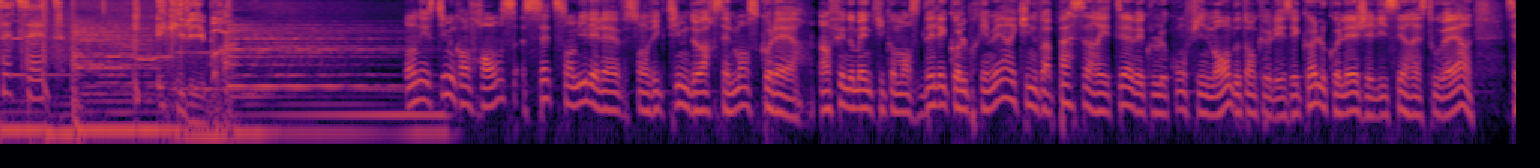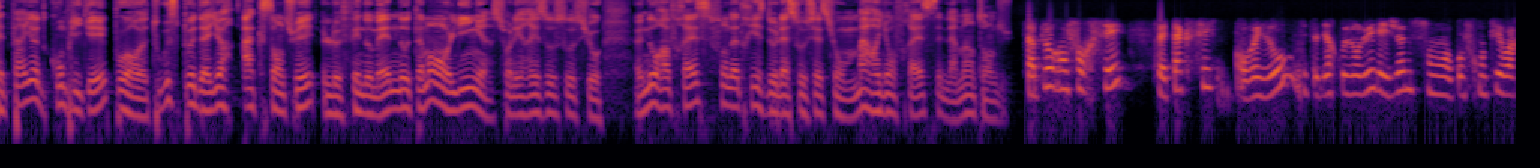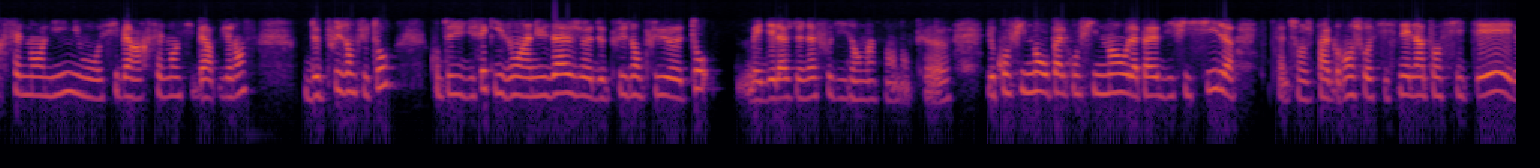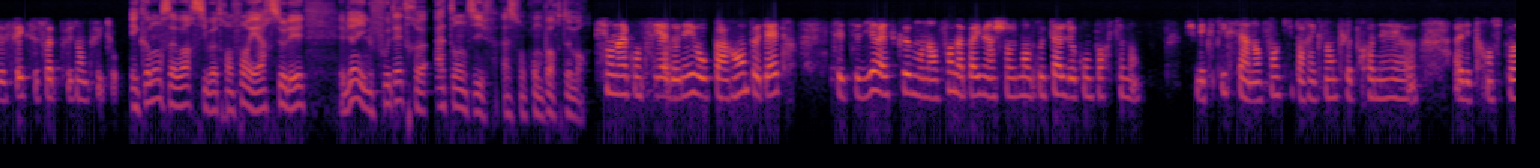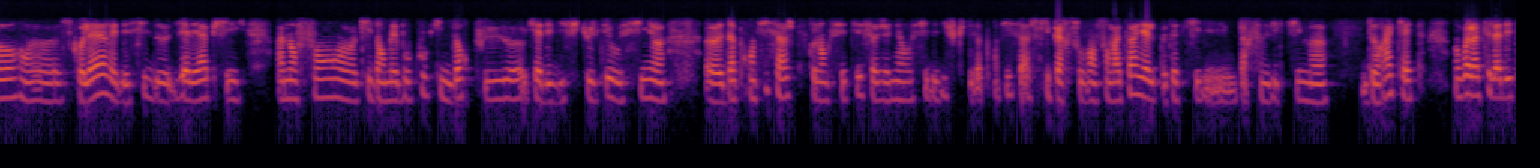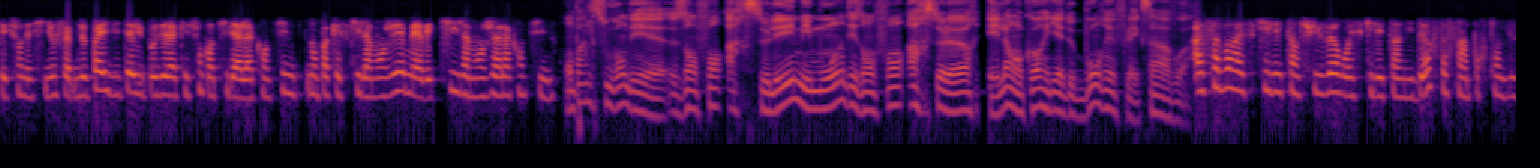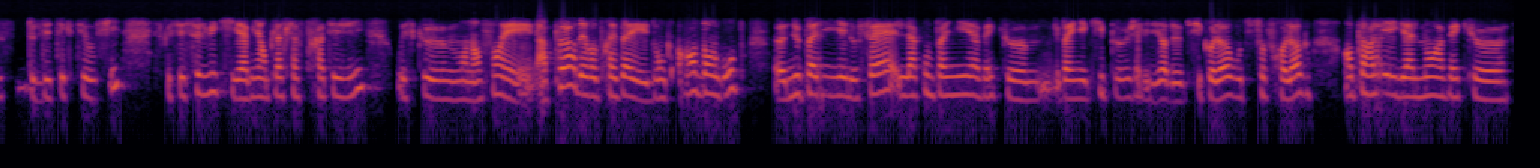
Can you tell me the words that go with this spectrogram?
177 Équilibre. On estime qu'en France, 700 000 élèves sont victimes de harcèlement scolaire. Un phénomène qui commence dès l'école primaire et qui ne va pas s'arrêter avec le confinement, d'autant que les écoles, collèges et lycées restent ouverts. Cette période compliquée pour tous peut d'ailleurs accentuer le phénomène, notamment en ligne sur les réseaux sociaux. Nora Fraisse, fondatrice de l'association Marion Fraisse, la main tendue. Ça peut renforcer cet accès au réseau, c'est-à-dire qu'aujourd'hui les jeunes sont confrontés au harcèlement en ligne ou au cyberharcèlement, au cyberviolence de plus en plus tôt, compte tenu du fait qu'ils ont un usage de plus en plus euh, tôt, mais dès l'âge de 9 ou 10 ans maintenant. Donc euh, le confinement ou pas le confinement ou la période difficile, ça ne change pas grand-chose, si ce n'est l'intensité et le fait que ce soit de plus en plus tôt. Et comment savoir si votre enfant est harcelé? Eh bien, il faut être attentif à son comportement. Si on a un conseil à donner aux parents, peut-être, c'est de se dire est-ce que mon enfant n'a pas eu un changement brutal de comportement? Je m'explique, c'est un enfant qui, par exemple, prenait euh, les transports euh, scolaires et décide d'y aller à pied. Un enfant euh, qui dormait beaucoup, qui ne dort plus, qui a des difficultés aussi d'apprentissage, parce que l'anxiété, ça génère aussi des difficultés d'apprentissage, qui perd souvent son matériel. Peut-être qu'il est une personne victime de raquettes. Donc voilà, c'est la détection des signaux faibles. Ne pas hésiter à lui poser la question quand il est à la cantine, non pas qu'est-ce qu'il a mangé, mais avec qui il a mangé à la cantine. On parle souvent des enfants harcelés, mais moins des enfants harceleurs. Et là encore, il y a de bons réflexes à avoir. À savoir, est-ce qu'il est un suiveur ou est-ce qu'il est un leader? Ça, c'est important de, le détecter aussi. Est-ce que c'est celui qui a mis en place la stratégie ou est-ce que mon enfant est, a peur des représailles et donc rentre dans le groupe, euh, ne pas nier le fait, l'accompagner avec euh, eh ben, une équipe, euh, j'allais dire, de psychologues ou de sophrologues en parler également avec euh,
